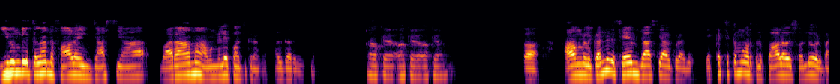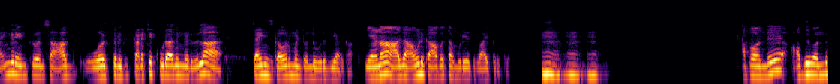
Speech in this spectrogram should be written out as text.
இவங்களுக்கெல்லாம் அந்த ஃபாலோயிங் ஜாஸ்தியா வராம அவங்களே பாத்துக்கிறாங்க அல்காரிதத்துல ஓகே ஓகே ஓகே அவங்களுக்கு வந்து ஃபேம் ஜாஸ்தி ஆகக்கூடாது. எக்கச்சக்கமா ஒருத்தர் ஃபாலோவர்ஸ் வந்து ஒரு பயங்கர இன்ஃபுளுன்ஸ் ஒருத்தருக்கு கிடைக்க கூடாதுங்கிறதுல சைனீஸ் கவர்மெண்ட் வந்து உறுதியா இருக்கான். ஏன்னா அது அவனுக்கு ஆபத்தா முடியறதுக்கு வாய்ப்பு இருக்கு. அப்ப வந்து அது வந்து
